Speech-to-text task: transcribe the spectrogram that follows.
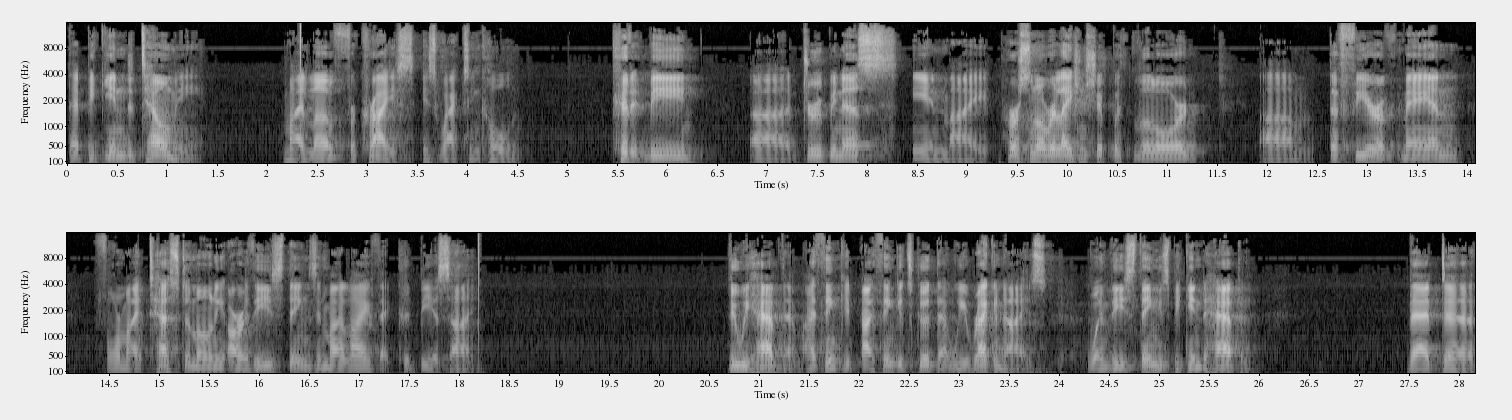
that begin to tell me my love for Christ is waxing cold? Could it be uh, droopiness in my personal relationship with the Lord? Um, the fear of man for my testimony? Are these things in my life that could be a sign? Do we have them? I think, it, I think it's good that we recognize when these things begin to happen that uh,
